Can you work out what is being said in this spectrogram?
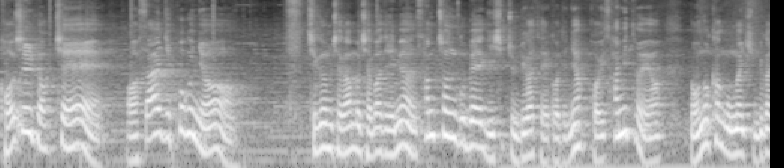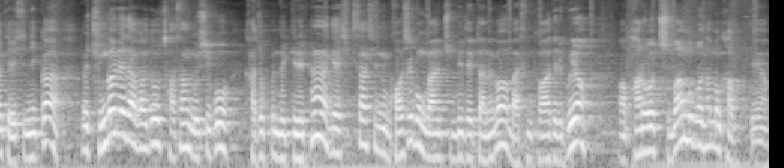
거실 벽체 어, 사이즈 폭은요. 지금 제가 한번 재봐드리면 3920 준비가 되어 있거든요. 거의 4m예요. 넉넉한 공간이 준비가 되어 있으니까 중간에다가도 자상 놓으시고 가족분들끼리 편안하게 있는 거실 공간 준비됐다는 거 말씀 도와드리고요. 어, 바로 주방 부분 한번 가볼게요.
